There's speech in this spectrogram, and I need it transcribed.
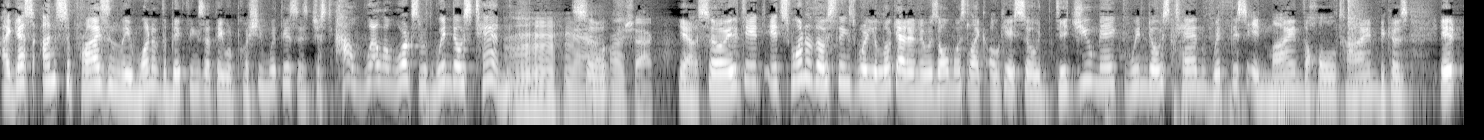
I guess unsurprisingly, one of the big things that they were pushing with this is just how well it works with Windows 10. Mm-hmm. yeah. So What a shock. Yeah, so it, it it's one of those things where you look at it and it was almost like, okay, so did you make Windows 10 with this in mind the whole time? Because it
